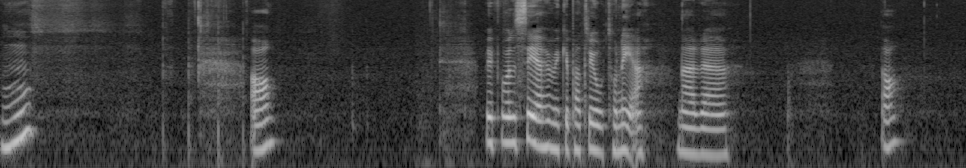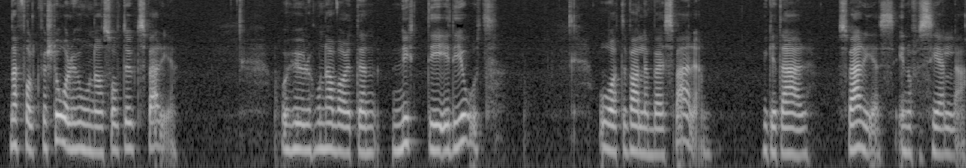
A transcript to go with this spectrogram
Mm. Ja. Vi får väl se hur mycket patriot hon är när... Eh, ja. När folk förstår hur hon har sålt ut Sverige. Och hur hon har varit en nyttig idiot åt Wallenbergsfären. Vilket är Sveriges inofficiella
